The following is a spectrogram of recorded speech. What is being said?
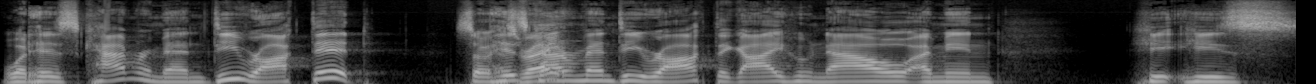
what his cameraman D Rock did. So his right. cameraman D Rock, the guy who now, I mean, he he's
